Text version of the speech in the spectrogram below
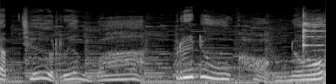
กับชื่อเรื่องว่า ฤดูของนก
